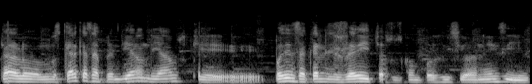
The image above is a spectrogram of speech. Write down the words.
Claro, los carcas aprendieron, digamos, que pueden sacarles rédito a sus composiciones y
